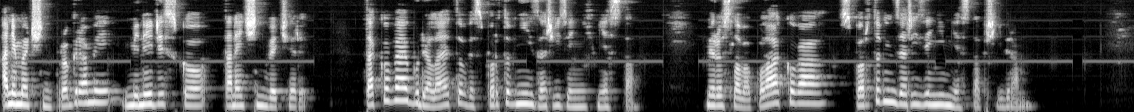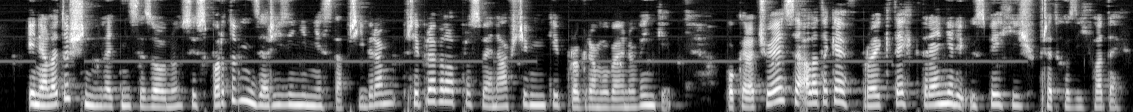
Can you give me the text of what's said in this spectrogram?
Animační programy, minidisko, taneční večery. Takové bude léto ve sportovních zařízeních města. Miroslava Poláková, sportovní zařízení města Příbram. I na letošní letní sezónu si sportovní zařízení města Příbram připravila pro své návštěvníky programové novinky. Pokračuje se ale také v projektech, které měly úspěch již v předchozích letech.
